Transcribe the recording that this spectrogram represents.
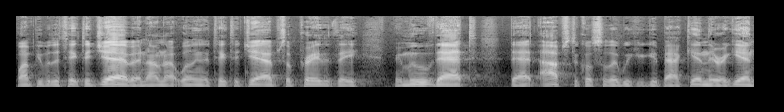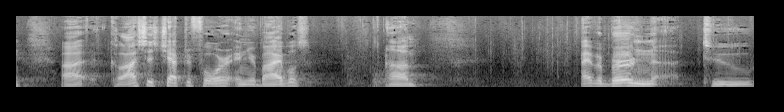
want people to take the jab, and I'm not willing to take the jab. So pray that they remove that that obstacle so that we could get back in there again. Uh, Colossians chapter four in your Bibles. Um, I have a burden to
